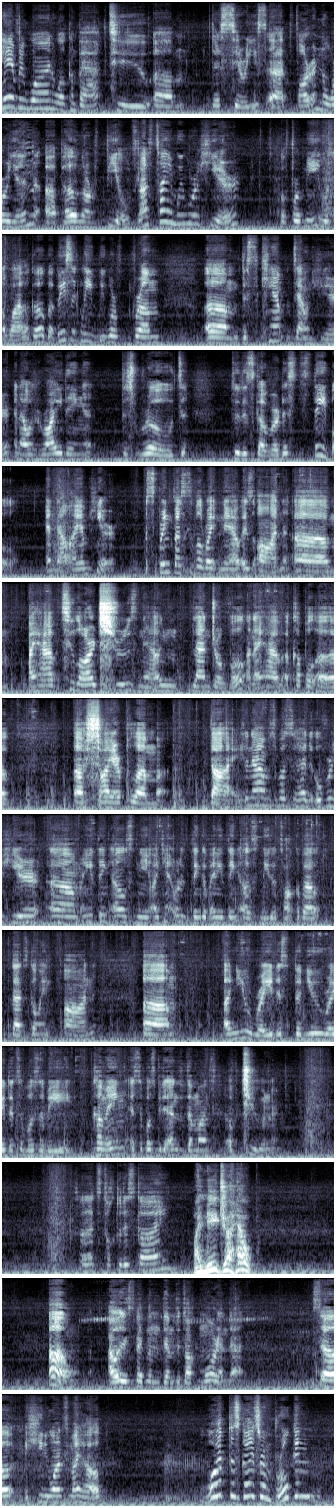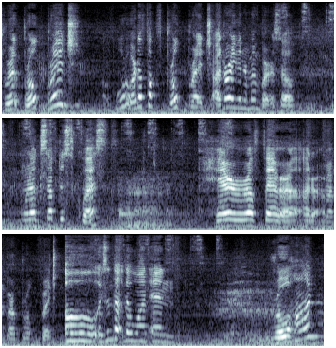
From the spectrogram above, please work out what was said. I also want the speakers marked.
Speaker 1: Hey everyone, welcome back to um, this series at Far Anórien, uh, Pelennor Fields. Last time we were here, well for me it was a while ago, but basically we were from um, this camp down here and I was riding this road to discover this stable. And now I am here. The Spring Festival right now is on. Um, I have two large shrews now in Blandroval, and I have a couple of uh, Shire Plum dye. So now I'm supposed to head over here. Um, anything else new? I can't really think of anything else new to talk about that's going on. Um, a new raid is the new raid that's supposed to be coming. It's supposed to be the end of the month of June. So let's talk to this guy.
Speaker 2: I need your help.
Speaker 1: Was expecting them to talk more than that. So, he wants my help. What? This guy's from Broken... Br Broke Bridge? Where, where the fuck's Broke Bridge? I don't even remember, so... I'm gonna accept this quest. Herafera. I don't remember Broke Bridge. Oh, isn't that the one in... Rohan?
